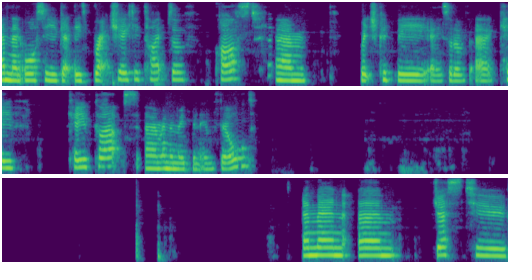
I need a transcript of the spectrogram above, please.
And then also you get these brecciated types of karst, um, which could be a sort of a cave cave collapse, um, and then they've been infilled. And then um, just to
